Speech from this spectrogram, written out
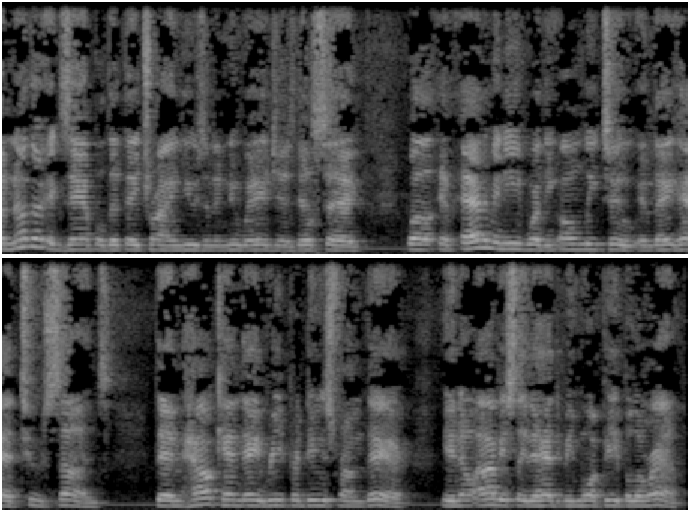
another example that they try and use in the New Age is they'll say, well, if Adam and Eve were the only two and they had two sons, then how can they reproduce from there? You know, obviously there had to be more people around.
